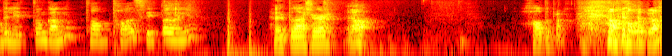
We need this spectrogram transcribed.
det litt om gangen. Ta, ta et skritt av gangen. Hør på deg sjøl. Ja. Ha det bra. Ha det bra.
